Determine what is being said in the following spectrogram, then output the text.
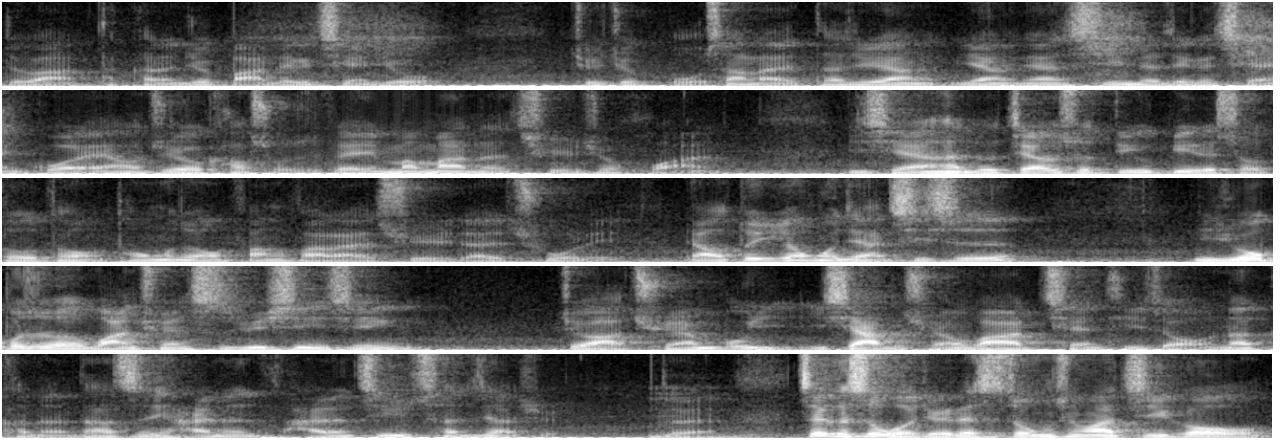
对吧？他可能就把这个钱就就就补上来，他就让让让新的这个钱过来，然后最后靠手续费慢慢的去去还。以前很多交易所丢币的时候都通通过这种方法来去来处理。然后对用户讲，其实你如果不是说完全失去信心，就啊全部一下子全部把钱提走，那可能他自己还能还能继续撑下去。对，这个是我觉得是中心化机构。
